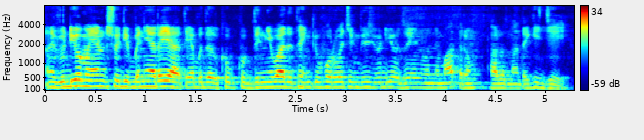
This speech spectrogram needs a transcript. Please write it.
અને વિડીયોમાં એન્ડ સુધી બન્યા રહ્યા. તે બદલ ખૂબ ખૂબ ધન્યવાદ. Thank you for watching this video જય અને માત્ર ભારત માતા કી જય.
